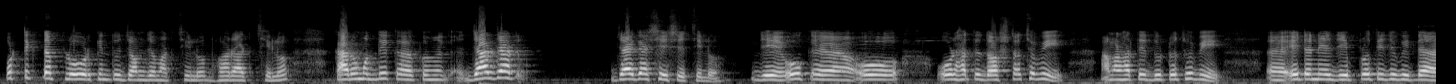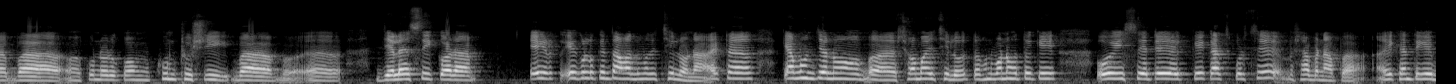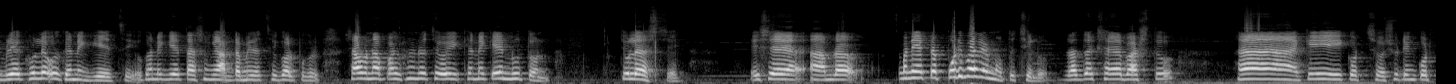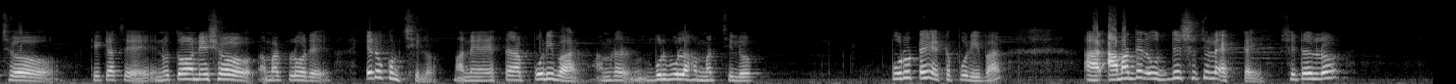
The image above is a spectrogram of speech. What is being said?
প্রত্যেকটা ফ্লোর কিন্তু জমজমাট ছিল, ভরাট ছিল। কারোর মধ্যে যার যার জায়গা শেষে ছিল। যে ও ও, ওর হাতে দশটা ছবি, আমার হাতে দুটো ছবি এটা নিয়ে যে প্রতিযোগিতা বা কোনোরকম খুনঠুসি বা জেলাসি করা এগুলো কিন্তু আমাদের মধ্যে ছিল না। একটা কেমন যেন সময় ছিল। তখন মনে হতো কি, ওই সেটে কে কাজ করছে? সাবানাপা এখান থেকে ব্রেক হলে ওইখানে গিয়েছি। ওখানে গিয়ে তার সঙ্গে আড্ডা মেরেছি গল্প করে। সাবানাপা হচ্ছে ওইখানে কে নূতন চলে আসছে। এসে আমরা মানে একটা পরিবারের মতো ছিল। রাজ্জাক সাহেব আসতো হ্যাঁ কি করছ? শুটিং করছ? ঠিক আছে, নতুন এসো আমার ফ্লোরে এরকম ছিল। মানে একটা পরিবার, আমরা বুলবুল আহমদ ছিল, পুরোটাই একটা পরিবার। আর আমাদের উদ্দেশ্য ছিল একটাই, সেটা হলো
